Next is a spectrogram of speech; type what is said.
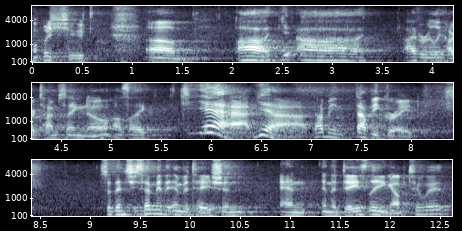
"Oh shoot." Um, uh, yeah, uh, I have a really hard time saying no. I was like, yeah, yeah, I mean, that'd be great. So then she sent me the invitation, and in the days leading up to it,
